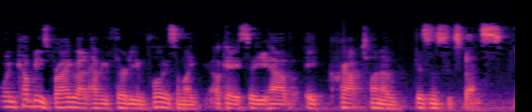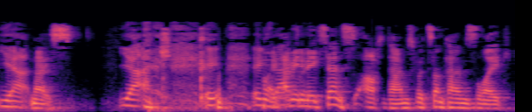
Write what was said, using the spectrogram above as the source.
when companies brag about having 30 employees, I'm like, okay, so you have a crap ton of business expense. yeah, Nice. yeah, exactly. Like, I mean, it makes sense oftentimes, but sometimes like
